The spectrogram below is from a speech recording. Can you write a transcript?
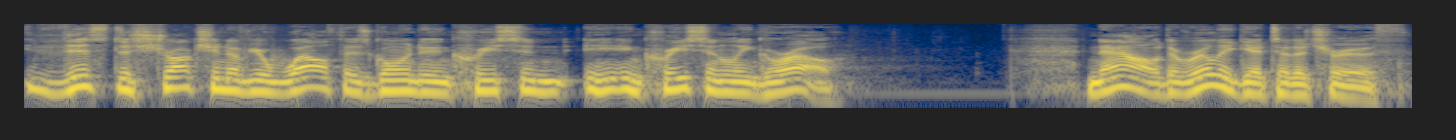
this destruction of your wealth is going to increase in, increasingly grow. Now, to really get to the truth,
